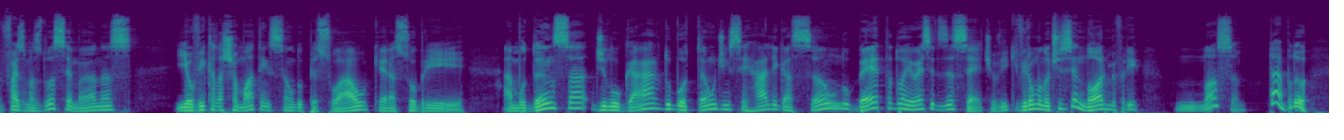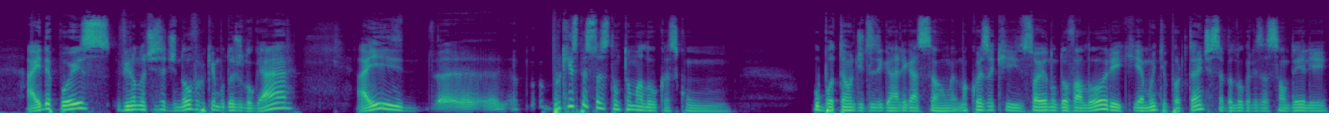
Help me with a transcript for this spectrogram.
faz umas duas semanas e eu vi que ela chamou a atenção do pessoal, que era sobre a mudança de lugar do botão de encerrar a ligação no beta do iOS 17. Eu vi que virou uma notícia enorme, eu falei, nossa, tá, mudou. Aí depois virou notícia de novo porque mudou de lugar. Aí. Uh, por que as pessoas estão tão malucas com o botão de desligar a ligação? É uma coisa que só eu não dou valor e que é muito importante saber a localização dele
